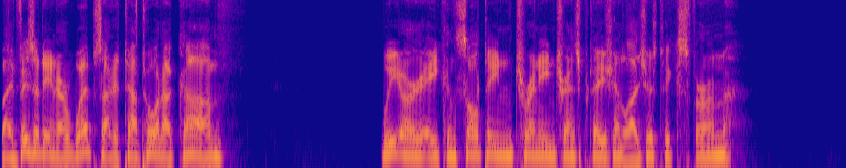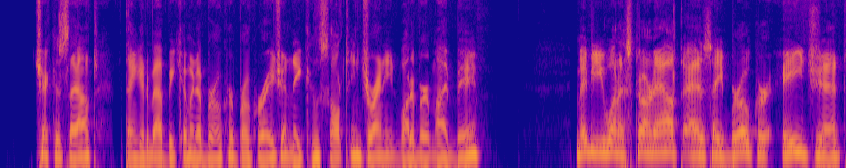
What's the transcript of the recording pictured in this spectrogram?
by visiting our website at taltoa.com. We are a consulting, training, transportation, logistics firm. Check us out. Thinking about becoming a broker, broker agent, need consulting, training, whatever it might be. Maybe you want to start out as a broker agent,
